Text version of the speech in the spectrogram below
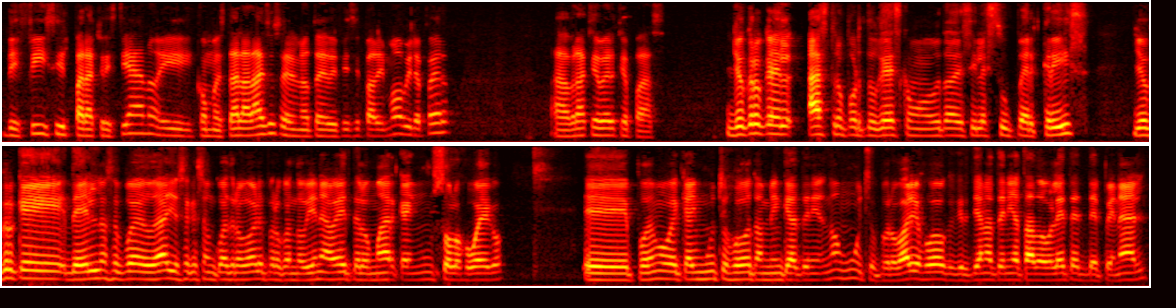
difícil para Cristiano y como está la Lazio, se le nota difícil para Inmóvil, pero habrá que ver qué pasa yo creo que el astro portugués, como me gusta decirle, Super Chris. Yo creo que de él no se puede dudar. Yo sé que son cuatro goles, pero cuando viene a ver, te lo marca en un solo juego. Eh, podemos ver que hay muchos juegos también que ha tenido, no muchos, pero varios juegos que Cristiano tenía hasta dobletes de penal.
